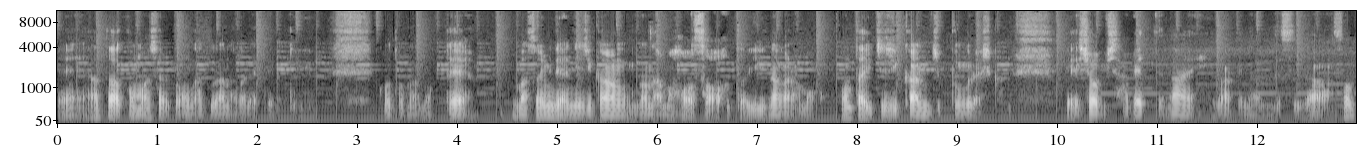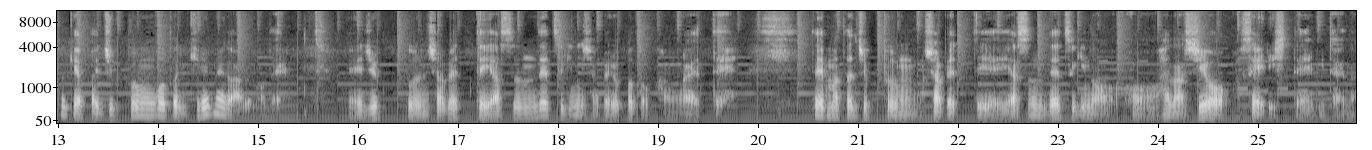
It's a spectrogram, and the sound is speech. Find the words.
えー、あとはコマーシャルと音楽が流れてるということなのでまあそういう意味では2時間の生放送と言いながらも本当は1時間10分ぐらいしかえー、勝負喋ってないわけなんですが、その時やっぱり10分ごとに切れ目があるので、え、10分喋って休んで次に喋ることを考えて、で、また10分喋って休んで次の話を整理してみたいな、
